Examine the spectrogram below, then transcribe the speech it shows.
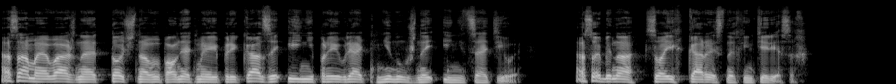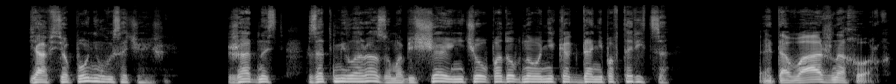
а самое важное – точно выполнять мои приказы и не проявлять ненужной инициативы, особенно в своих корыстных интересах. «Я все понял, высочайший. Жадность затмила разум, обещаю, ничего подобного никогда не повторится». «Это важно, Хорх.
